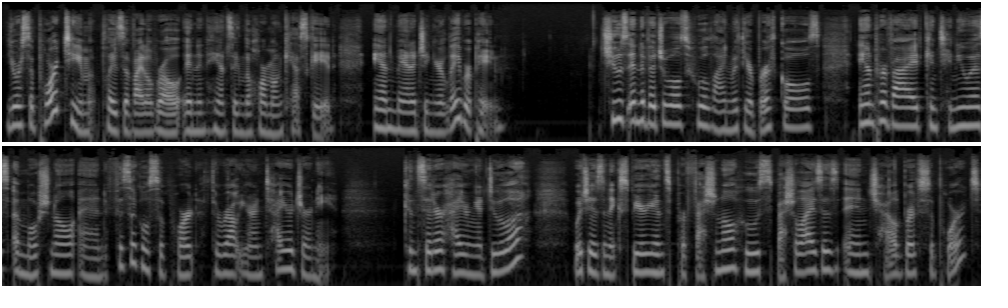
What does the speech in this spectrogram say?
Your support team plays a vital role in enhancing the hormone cascade and managing your labor pain. Choose individuals who align with your birth goals and provide continuous emotional and physical support throughout your entire journey consider hiring a doula, which is an experienced professional who specializes in childbirth support.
